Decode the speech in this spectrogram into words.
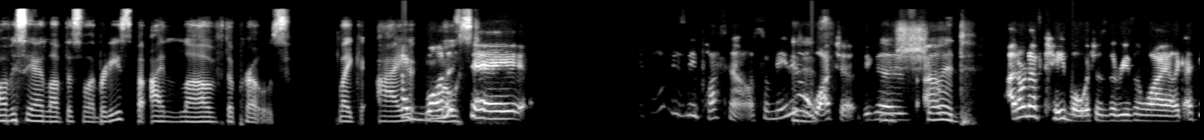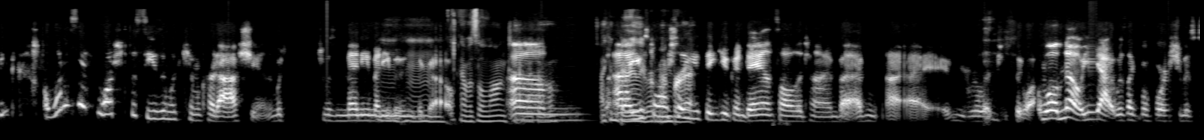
obviously I love the celebrities, but I love the pros. Like I I want to most say it's on Disney Plus now, so maybe it I'll is. watch it You because um should. I don't have cable, which is the reason why like I think I want to say I watched the season with Kim Kardashian, which was many, many moons ago. Mm-hmm. That was a long time ago. Um, I can and I used to watch it. You Think You Can Dance all the time, but I'm I, I religiously watch. Well, no, yeah, it was like before she was.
